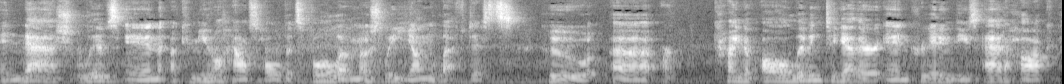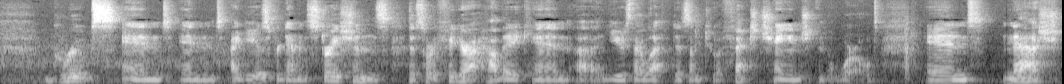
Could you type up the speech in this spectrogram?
And Nash lives in a communal household that's full of mostly young leftists who uh, are kind of all living together and creating these ad hoc groups and and ideas for demonstrations to sort of figure out how they can uh, use their leftism to affect change in the world. And Nash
